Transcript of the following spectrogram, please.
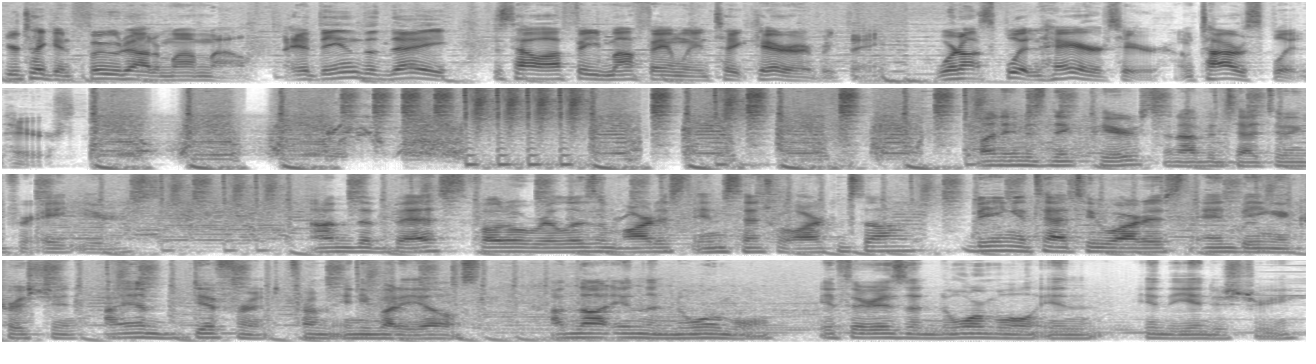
you're taking food out of my mouth. At the end of the day, this is how I feed my family and take care of everything. We're not splitting hairs here. I'm tired of splitting hairs. My name is Nick Pierce, and I've been tattooing for eight years. I'm the best photorealism artist in Central Arkansas. Being a tattoo artist and being a Christian, I am different from anybody else. I'm not in the normal, if there is a normal in, in the industry.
